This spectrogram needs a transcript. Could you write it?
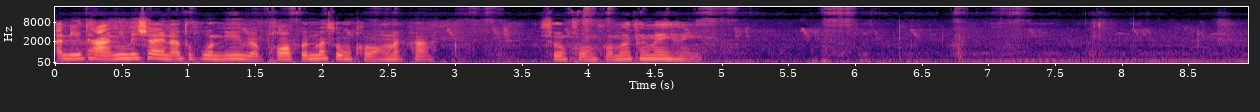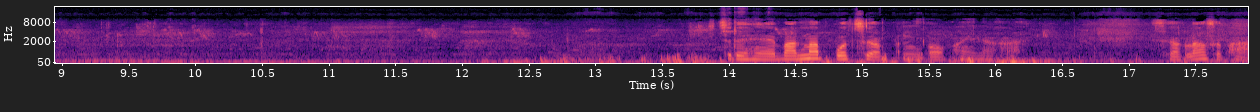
อันนี้ทางนี้ไม่ใช่นะทุกคนนี่แบบพอเพิ่นมาส่งของนะคะส่งของเขามาทางในให้จะได้แห่บ้านมาปลดเสือกอันนี้ออกให้นะคะ เสือกเล่าสภา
